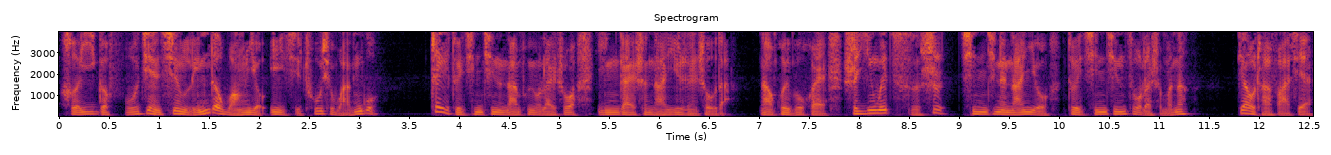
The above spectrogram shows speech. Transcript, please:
和一个福建姓林的网友一起出去玩过。这对青青的男朋友来说，应该是难以忍受的。那会不会是因为此事，青青的男友对青青做了什么呢？调查发现，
